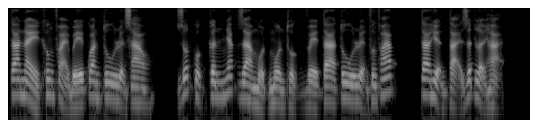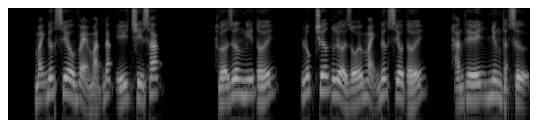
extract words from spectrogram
Ta này không phải bế quan tu luyện sao, rốt cuộc cân nhắc ra một môn thuộc về ta tu luyện phương pháp, ta hiện tại rất lợi hại. Mạnh Đức Siêu vẻ mặt đắc ý chi sắc. Hứa Dương nghĩ tới, lúc trước lừa dối Mạnh Đức Siêu tới, hắn thế nhưng thật sự,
